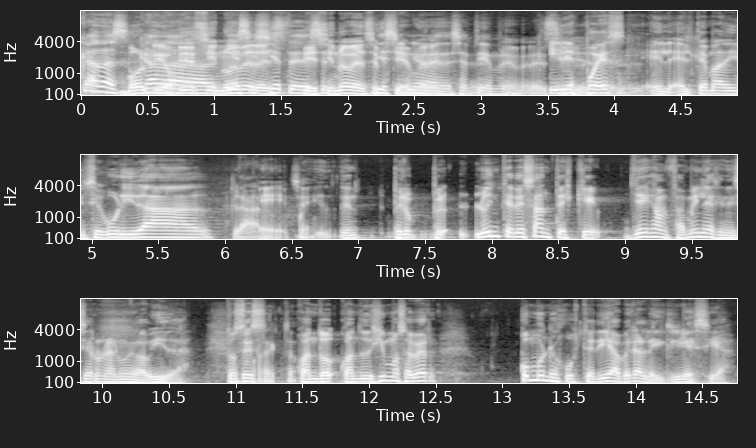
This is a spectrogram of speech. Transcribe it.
Cada, volvió. 19, 17 de, 19 de septiembre. 19 de septiembre. Y después el, tema de inseguridad. Claro. Eh, pero, pero, lo interesante es que llegan familias a iniciar una nueva vida. Entonces, cuando, cuando dijimos, a ver, ¿cómo nos gustaría ver a la iglesia?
